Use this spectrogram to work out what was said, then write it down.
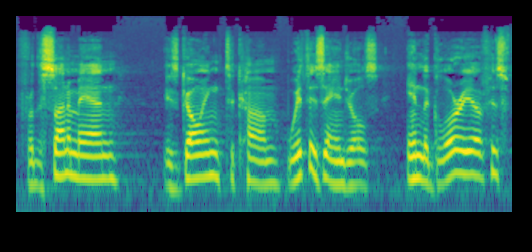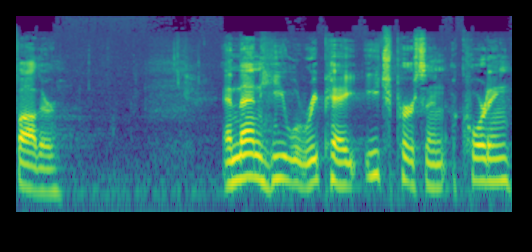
For the Son of Man is going to come with his angels in the glory of his Father and then he will repay each person according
